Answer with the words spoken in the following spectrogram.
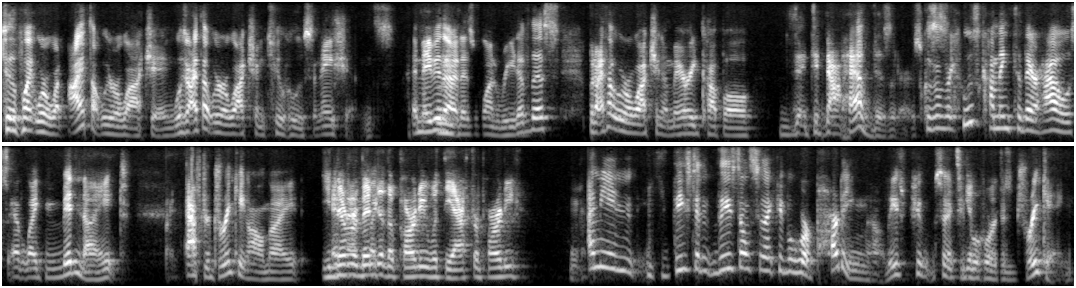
to the point where what I thought we were watching was I thought we were watching two hallucinations. And maybe Mm. that is one read of this, but I thought we were watching a married couple that did not have visitors. Because I was like, who's coming to their house at like midnight after drinking all night? You And never then, been like- to the party with the after party? I mean, these didn't these don't seem like people who are partying though. These people seem like people who are just drinking.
